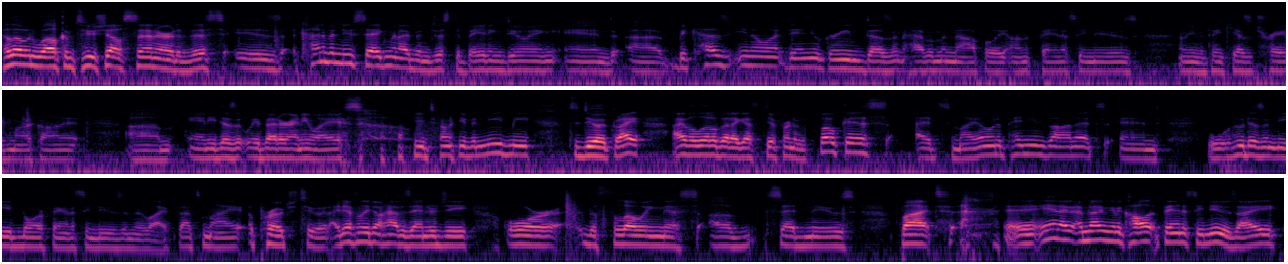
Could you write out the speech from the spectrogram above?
Hello and welcome to Shelf Centered. This is kind of a new segment I've been just debating doing, and uh, because you know what, Daniel Greene doesn't have a monopoly on fantasy news. I don't even think he has a trademark on it, um, and he does it way better anyway. So you don't even need me to do it. But I, I have a little bit, I guess, different of a focus. It's my own opinions on it, and who doesn't need more fantasy news in their life? That's my approach to it. I definitely don't have his energy or the flowingness of said news, but and I, am not even going to call it fantasy news. I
